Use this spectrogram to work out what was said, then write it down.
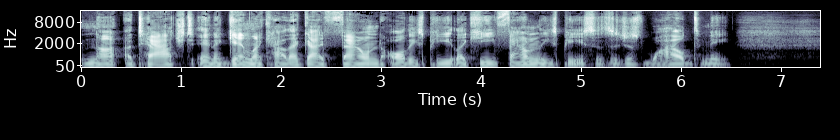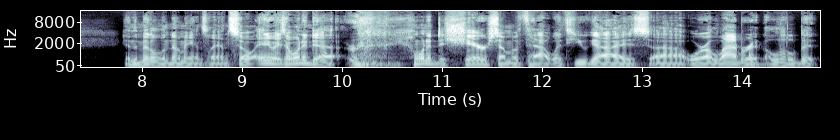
not attached. And again, like how that guy found all these pieces, like he found these pieces is just wild to me in the middle of no man's land. So, anyways, I wanted to I wanted to share some of that with you guys, uh, or elaborate a little bit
